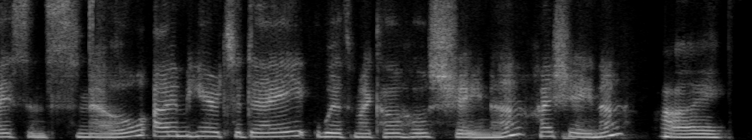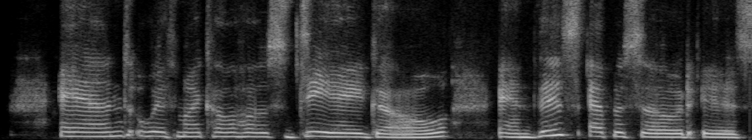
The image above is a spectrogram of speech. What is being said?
land of the ice and snow. I'm here today with my co host Shayna. Hi, Shayna. Hi. And with my co host Diego. And this episode is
